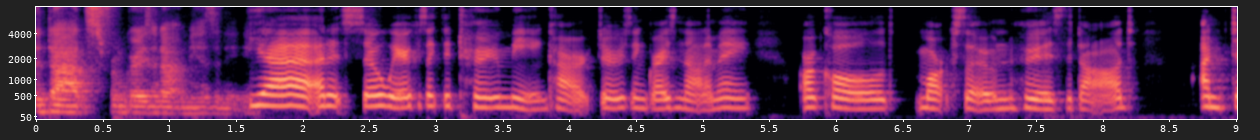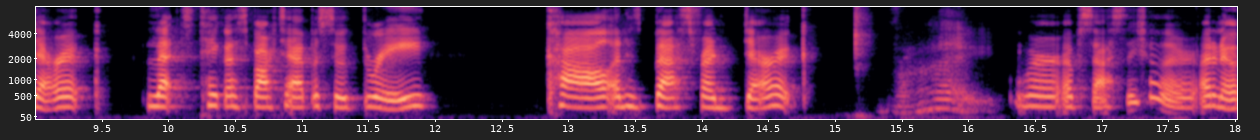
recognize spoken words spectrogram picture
the dad's from Grey's Anatomy, isn't he? Yeah, and it's so weird because like the two main characters in Grey's Anatomy are called Mark Sloan, who is the dad, and Derek. Let's take us back to episode three. Cal and his best friend Derek Right. were obsessed with each other. I don't know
